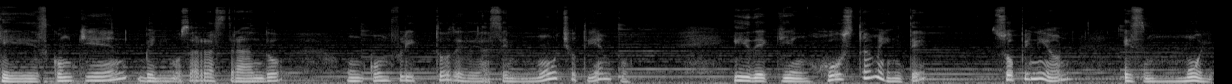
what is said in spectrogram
que es con quien venimos arrastrando un conflicto desde hace mucho tiempo y de quien justamente su opinión es muy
